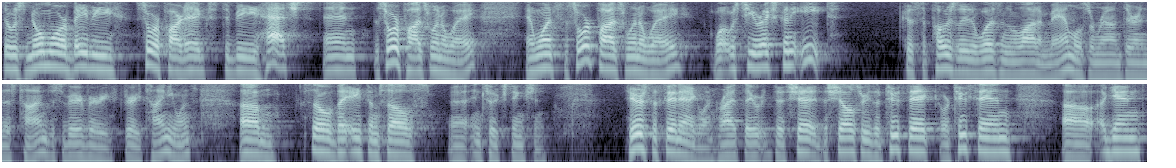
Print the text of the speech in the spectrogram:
there was no more baby sauropod eggs to be hatched and the sauropods went away. And once the sauropods went away, what was T-Rex going to eat? Because supposedly there wasn't a lot of mammals around during this time, just very, very, very tiny ones. Um, so they ate themselves uh, into extinction. Here's the thin egg one, right? They, the, she the shells are either too thick or too thin. Uh, again,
